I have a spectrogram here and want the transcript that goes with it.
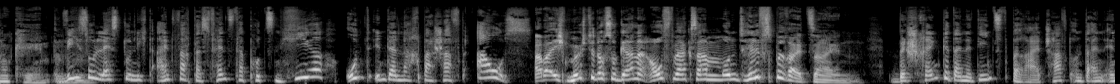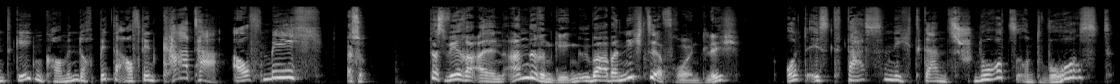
Okay. Wieso lässt du nicht einfach das Fensterputzen hier und in der Nachbarschaft aus? Aber ich möchte doch so gerne aufmerksam und hilfsbereit sein. Beschränke deine Dienstbereitschaft und dein Entgegenkommen doch bitte auf den Kater, auf mich. Also, das wäre allen anderen gegenüber aber nicht sehr freundlich. Und ist das nicht ganz Schnurz und Wurst?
